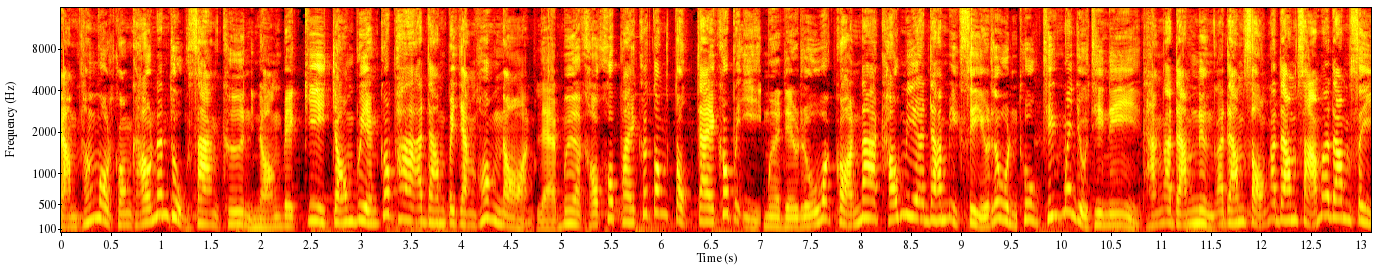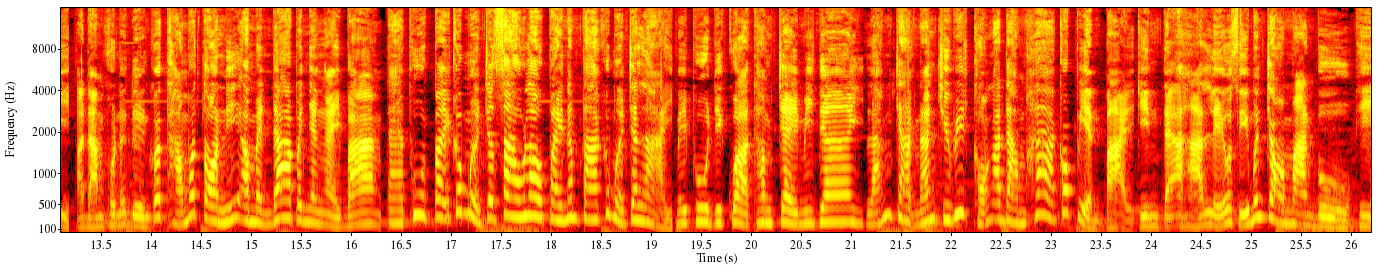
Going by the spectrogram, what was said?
จำทั้งหมดของเขานั้นถูกสร้างขึ้น น้องเบกกี้จอมเวียงก็พาอดัมไปยังห้องนอน และเมื่อเขาเข้าไปก็ต้องตกใจเข้าไปอีก เมื่อได้รู้ว่าก่อนหน้าเขามีอดัมอีก 4 รุ่น ถูกทิ้งมาอยู่ที่นี่ ทั้งอดัม1อดัม2อดัม3อดัม4อดัมคนอื่นๆก็ถามว่าตอนนี้อแมนด้าเป็นยังไงบ้าง แต่พูดไปก็เหมือนจะเศร้าเล่าไปน้ำตาก็เหมือนจะไหลไม่พูดดีกว่าทำใจไม่ได้ หลังจากนั้นชีวิตของอดัม5ก็เปลี่ยนไป กินแต่อาหารเหลวสีเหมือนจอมมารบู ที่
